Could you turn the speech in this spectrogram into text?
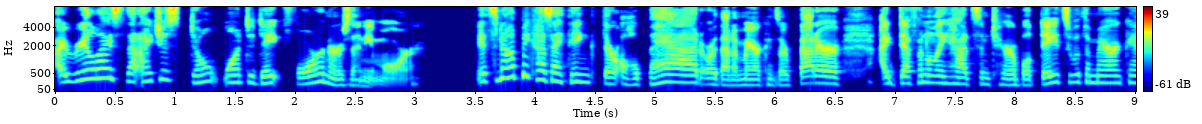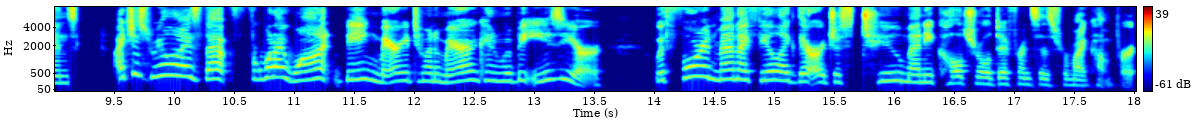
I realized that I just don't want to date foreigners anymore. It's not because I think they're all bad or that Americans are better. I definitely had some terrible dates with Americans. I just realized that for what I want, being married to an American would be easier. With foreign men, I feel like there are just too many cultural differences for my comfort.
